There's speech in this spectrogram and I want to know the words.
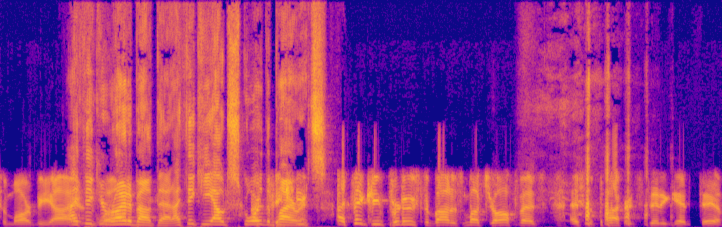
some RBI. I think you're well. right about that. I think he outscored the think he- Pirates. I think he produced about as much offense as the Pirates did against him.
